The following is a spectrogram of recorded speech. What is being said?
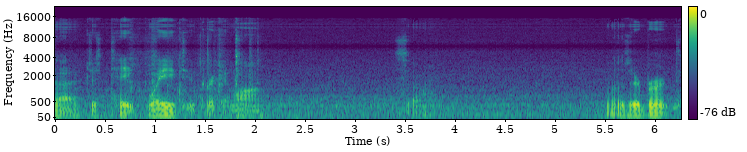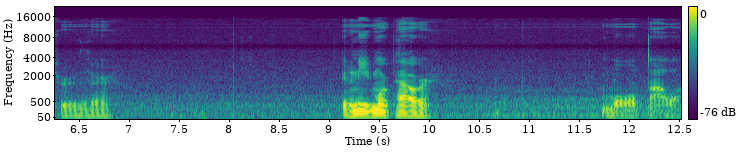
uh, just take way too freaking long. So, those are burnt through there. Gonna need more power. More power.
